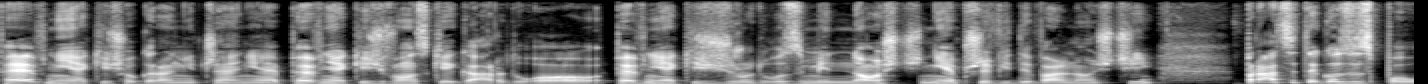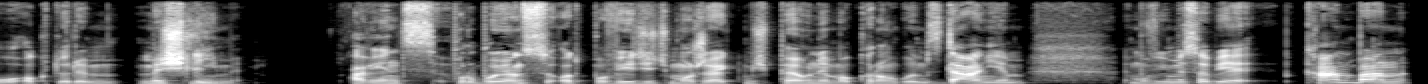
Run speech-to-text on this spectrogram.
pewnie jakieś ograniczenie, pewnie jakieś wąskie gardło, pewnie jakieś źródło zmienności, nieprzewidywalności pracy tego zespołu, o którym myślimy. A więc próbując odpowiedzieć może jakimś pełnym, okrągłym zdaniem, mówimy sobie, Kanban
